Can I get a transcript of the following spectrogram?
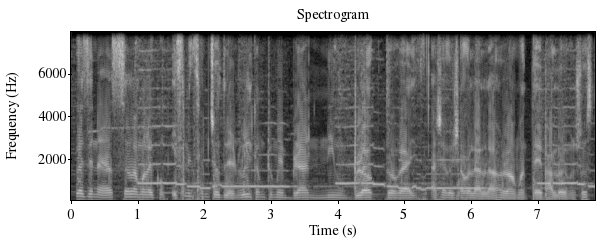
আসসালামু আলাইকুম it's me Sam Chowdhury welcome to my brand new blog তো গাইজ আশা করি সকলে আল্লাহর রহমতে ভালো এবং সুস্থ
